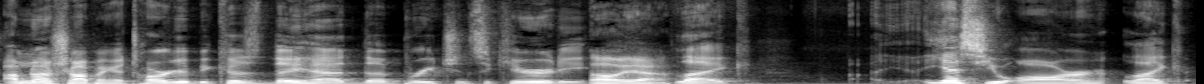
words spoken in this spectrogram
I'm not shopping at Target because they had the breach in security. Oh yeah, Like, yes, you are. Like,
